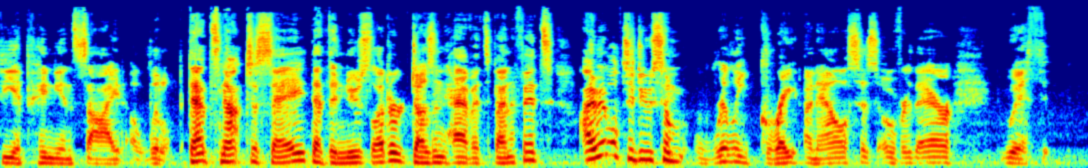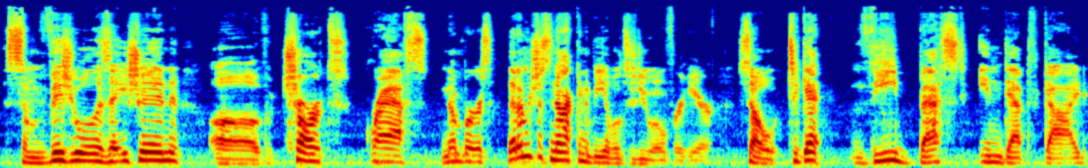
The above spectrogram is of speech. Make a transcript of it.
the opinion side a little bit. That's not to say that the newsletter doesn't have its benefits. I'm able to do some really great analysis over there with some visualization of charts, graphs, numbers that I'm just not going to be able to do over here. So, to get the best in depth guide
